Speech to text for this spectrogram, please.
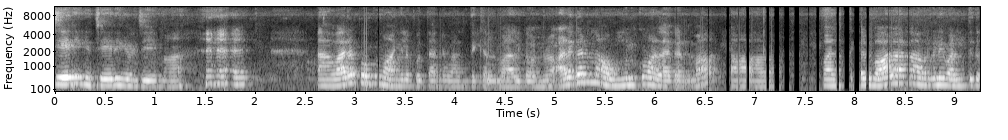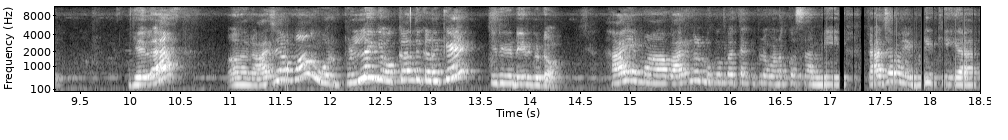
சரிங்க சரிங்க விஜயம்மா. வரப்போகும் ஆங்கில புத்தாண்டு வாழ்த்துக்கள் வாழ்க வளமுடன். அழகன்மா உங்களுக்கும் அழகன்மா. வாழ்த்துக்கள். பாலாக்கா அவர்களே வாழ்த்துக்கள். ஏல ராஜாமா ஒரு பிள்ளைங்க உட்காந்து கிடக்கே. இருக்கட்டும் இருக்கட்டும். ஹாய் அம்மா. வாருங்கள் முகமது தங்கப்பில். வணக்கம் சாமி. ராஜாமா எப்படி இருக்கீங்க?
